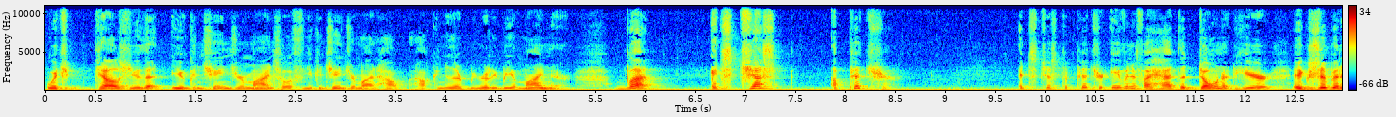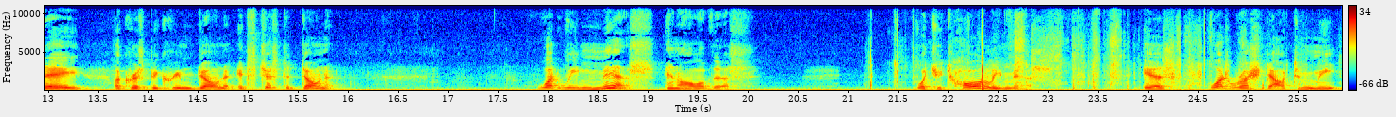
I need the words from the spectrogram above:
Which tells you that you can change your mind. So if you can change your mind, how, how can there be, really be a mind there? But it's just a picture. It's just a picture. Even if I had the donut here, Exhibit A, a Krispy Kreme donut, it's just a donut. What we miss in all of this, what you totally miss, is what rushed out to meet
